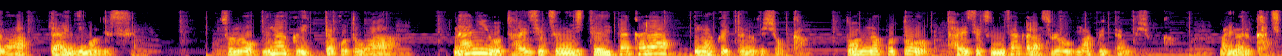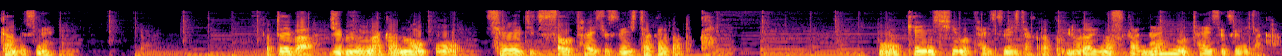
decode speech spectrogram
では、第2問です。そのうまくいったことは、何を大切にしていたからうまくいったのでしょうか？どんなことを大切にしたからそれをうまくいったのでしょうか、まあ、いわゆる価値観ですね。例えば、自分の中のこう誠実さを大切にしたからだとか、冒険心を大切にしたからといろいろありますが、何を大切にしたから。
